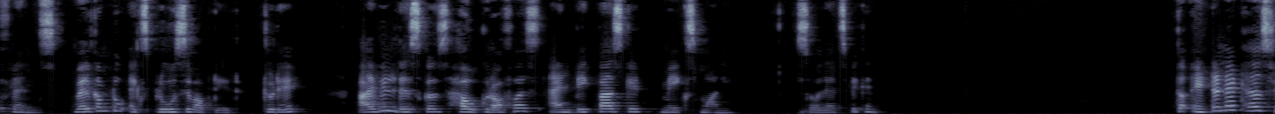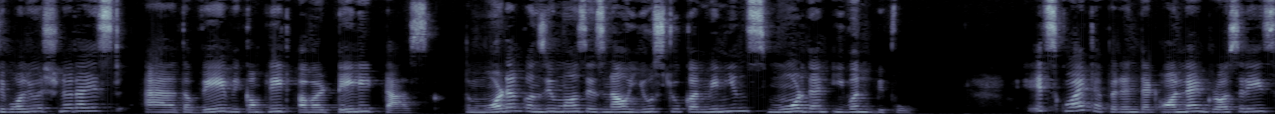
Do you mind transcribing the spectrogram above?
friends, welcome to Explosive Update. Today, I will discuss how Grofers and Big Basket makes money. So let's begin. The internet has revolutionized uh, the way we complete our daily task. The modern consumers is now used to convenience more than even before. It's quite apparent that online groceries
